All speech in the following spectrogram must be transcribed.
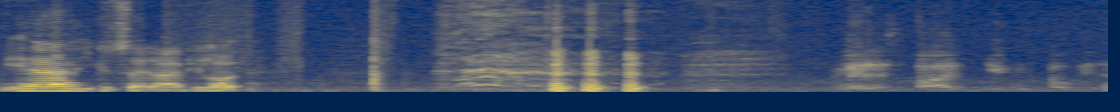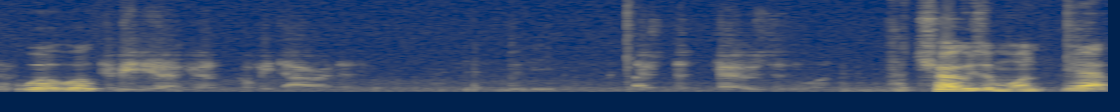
Yeah, you could say that if you like. I mean, it's fine. You can call me that. well, well, If you don't, you have to call me Darren. And just the chosen one. the chosen one. Yeah.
